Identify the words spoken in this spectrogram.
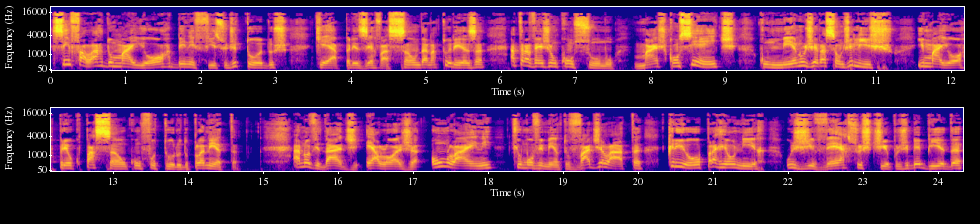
Sem falar do maior benefício de todos, que é a preservação da natureza através de um consumo mais consciente, com menos geração de lixo e maior preocupação com o futuro do planeta. A novidade é a loja online que o movimento Vadilata criou para reunir os diversos tipos de bebida,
